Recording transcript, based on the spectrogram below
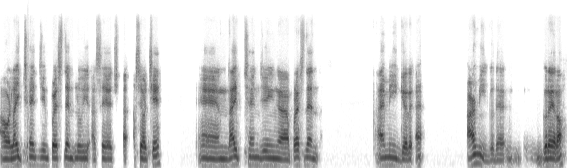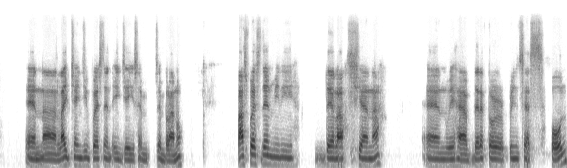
our life-changing President Louis Aseorche and life-changing uh, President Amy Guerrero, Army Guerrero and uh, life-changing President AJ Sem Sembrano, past President Mini De La Siena, and we have Director Princess Paul,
